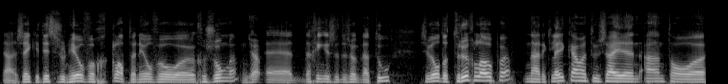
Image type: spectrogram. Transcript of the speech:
nou, zeker dit seizoen heel veel geklapt en heel veel gezongen. Ja. daar gingen ze dus ook naartoe. Ze wilden teruglopen naar de kleedkamer. Toen zeiden een aantal,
